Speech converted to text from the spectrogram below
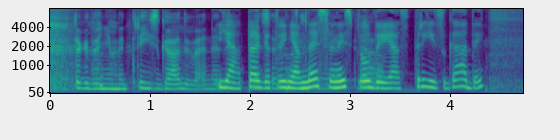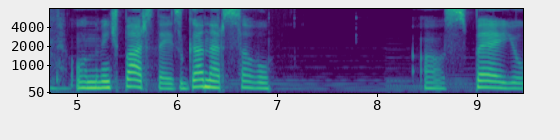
tagad viņam ir trīs gadi, vai ne? Jā, tagad nesen viņam nesen izpildījās jā. trīs gadi, un viņš pārsteidz gan ar savu uh, spēju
